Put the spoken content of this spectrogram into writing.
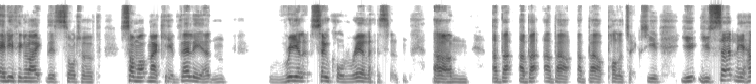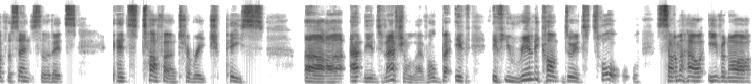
anything like this sort of somewhat Machiavellian real so-called realism um, about about about about politics. You you you certainly have the sense that it's it's tougher to reach peace uh, at the international level. But if if you really can't do it at all, somehow even our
